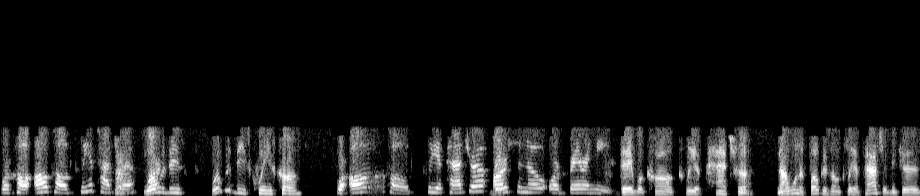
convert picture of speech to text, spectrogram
were called all called Cleopatra. What were these? What were these queens called? Were all called Cleopatra, they, Arsinoe, or Berenice. They were called Cleopatra. Now, I want to focus on Cleopatra because,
